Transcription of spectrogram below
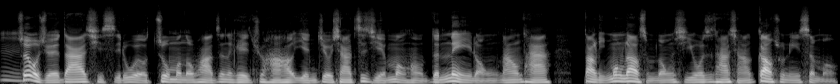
嗯。所以我觉得大家其实如果有做梦的话，真的可以去好好研究一下自己的梦吼的内容，然后他到底梦到什么东西，或是他想要告诉你什么，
